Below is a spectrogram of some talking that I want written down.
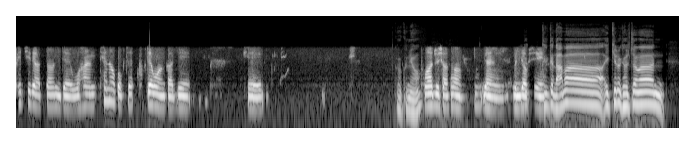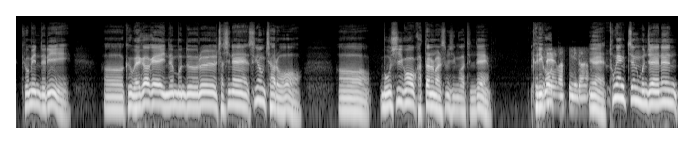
배치되었던 이제 우한 테너 국제 국제공항까지 이렇게 그렇군요. 도와주셔서 네 문제 없이 그러니까 남아 있기로 결정한 교민들이 어, 그 외곽에 있는 분들을 자신의 승용차로 어, 모시고 갔다는 말씀이신 것 같은데 그리고 네 맞습니다. 예, 통행증 문제는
